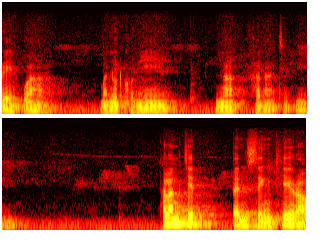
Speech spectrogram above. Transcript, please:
เรียกว่า มนุษย์คนนี้ณขณะจิตนี้ พลังจิตเป็นสิ่งที่เรา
